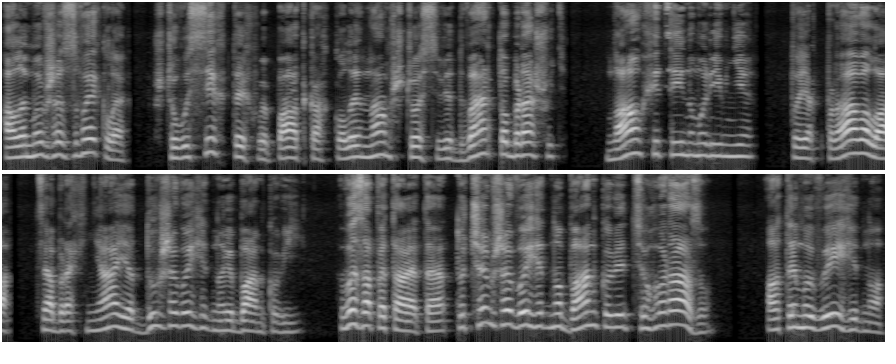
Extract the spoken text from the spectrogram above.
Але ми вже звикли, що в усіх тих випадках, коли нам щось відверто брешуть на офіційному рівні, то, як правило, ця брехня є дуже вигідною банковій. Ви запитаєте, то чим же вигідно банкові цього разу? А тим і вигідно,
